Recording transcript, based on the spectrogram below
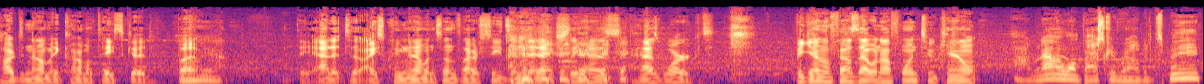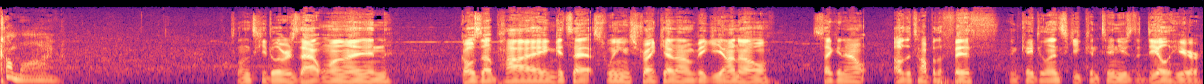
It's hard to not make caramel taste good, but oh, yeah. they add it to ice cream now and sunflower seeds, and it actually has has worked. Vigiano fouls that one off one two count. Oh, now I want Baskin Robbins. Man, come on. Dolinski delivers that one, goes up high and gets that swinging strikeout on Vigiano. Second out of the top of the fifth, and Kate Dolinski continues the deal here.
